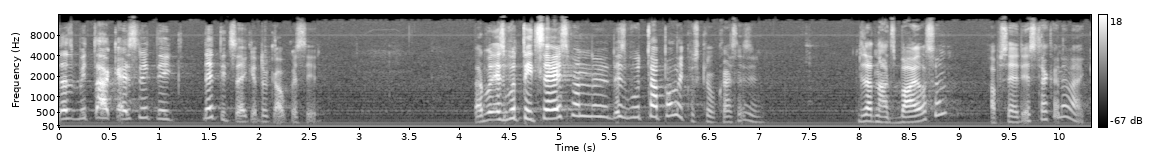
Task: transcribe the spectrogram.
Tas bija tā, ka es ritīgi neticēju, ka tur kaut kas ir. Varbūt es būtu ticējis, man es būtu tā palikusi kaut kā, es nezinu. Tad atnāca bailes un apsēdies tā, ka nevajag.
